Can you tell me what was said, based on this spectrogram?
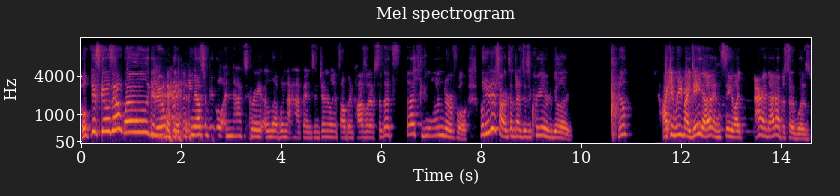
hope this goes out well, you know. Emails from people, and that's great. I love when that happens, and generally, it's all been positive, so that's that's wonderful. But it is hard sometimes as a creator to be like, you know, I can read my data and see like, all right, that episode was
